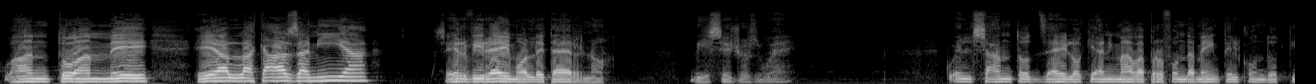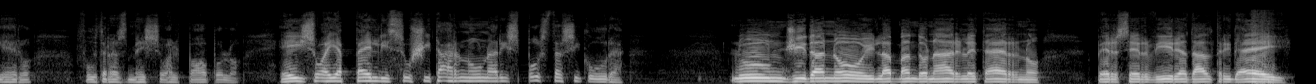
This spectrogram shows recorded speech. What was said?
Quanto a me e alla casa mia serviremo all'Eterno, disse Giosuè. Quel santo zelo che animava profondamente il condottiero fu trasmesso al popolo e i suoi appelli suscitarono una risposta sicura lungi da noi l'abbandonare l'Eterno per servire ad altri dei.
